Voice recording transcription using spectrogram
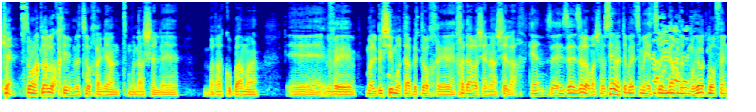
כן, זאת אומרת לא לוקחים לצורך העניין תמונה של אה, ברק אובמה אה, ומלבישים אותה בתוך אה, חדר השינה שלך, כן? זה, זה, זה לא מה שעושים, אתם בעצם מייצרים גם את הדמויות באופן...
